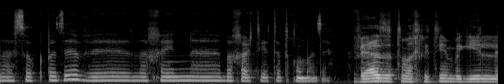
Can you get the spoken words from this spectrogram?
לעסוק בזה, ולכן בחרתי את התחום הזה. ואז אתם מחליטים בגיל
